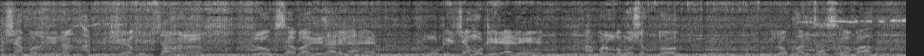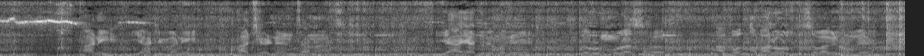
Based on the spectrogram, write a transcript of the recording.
अशा पद्धतीनं अतिशय उत्साहानं लोक सहभागी झालेले आहेत. मोठीच्या मोठी रॅली आपण बघू शकतो. लोकांचा सहभाग आणि या ठिकाणी हा झेंड्यांचा नाच. या यात्रेमध्ये तरुण मुलासह अब अबालवर्ग सहभागी झाले आहेत.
